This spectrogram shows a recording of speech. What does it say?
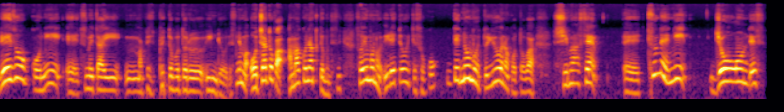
冷蔵庫に、えー、冷たい、まあ、ペットボトル飲料ですね。まあ、お茶とか甘くなくてもですね、そういうものを入れておいて、そこで飲むというようなことはしません。えー、常に常温です。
